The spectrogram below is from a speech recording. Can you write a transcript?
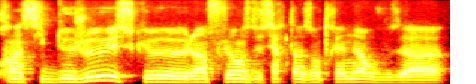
principes de jeu? Est-ce que l'influence de certains entraîneurs vous a,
